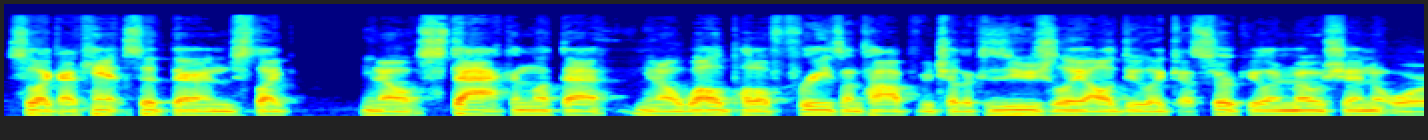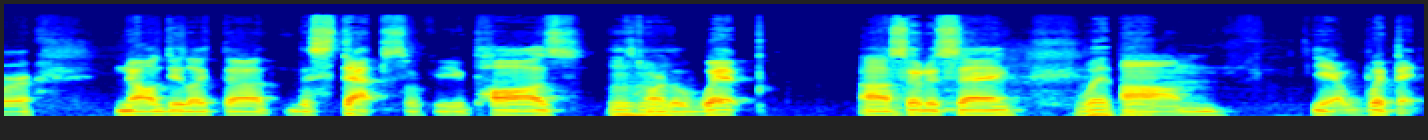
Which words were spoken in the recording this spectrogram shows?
So like I can't sit there and just like you know stack and let that you know weld puddle freeze on top of each other because usually I'll do like a circular motion or you know I'll do like the the steps. So you pause mm-hmm. or the whip uh, so to say. Whip it. Um, yeah, whip it,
